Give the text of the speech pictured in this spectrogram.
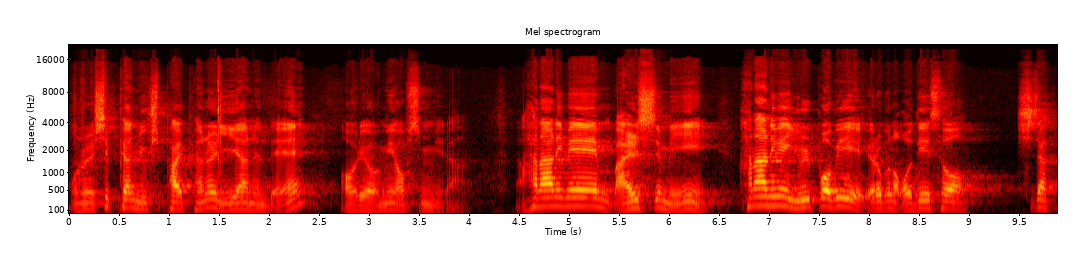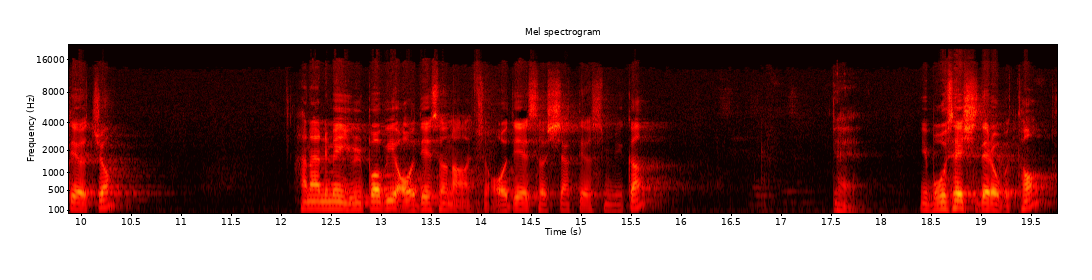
오늘 시편 68편을 이해하는데 어려움이 없습니다. 하나님의 말씀이 하나님의 율법이 여러분 어디에서 시작되었죠? 하나님의 율법이 어디에서 나왔죠? 어디에서 시작되었습니까? 네. 모세 시대로부터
